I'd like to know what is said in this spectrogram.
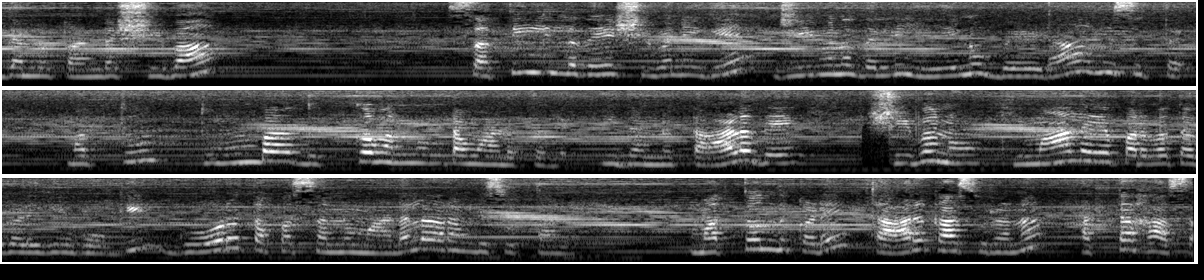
ಇದನ್ನು ಕಂಡ ಶಿವ, ಸತಿ ಇಲ್ಲದೆ ಶಿವನಿಗೆ ಜೀವನದಲ್ಲಿ ಏನು ಬೇಡ ಅನಿಸುತ್ತೆ ಮತ್ತು ತುಂಬ ದುಃಖವನ್ನುಂಟ ಮಾಡುತ್ತದೆ ಇದನ್ನು ತಾಳದೆ ಶಿವನು ಹಿಮಾಲಯ ಪರ್ವತಗಳಿಗೆ ಹೋಗಿ ಘೋರ ತಪಸ್ಸನ್ನು ಮಾಡಲಾರಂಭಿಸುತ್ತಾನೆ. ಮತ್ತೊಂದು ಕಡೆ ತಾರಕಾಸುರನ ಅಟ್ಟಹಾಸ.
